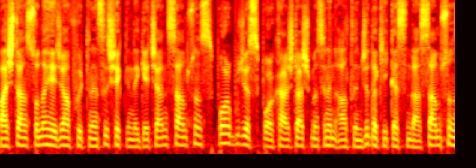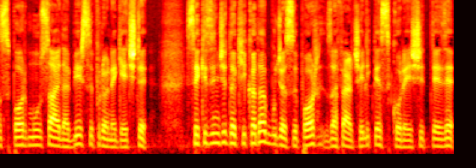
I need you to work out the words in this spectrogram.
Baştan sona heyecan fırtınası şeklinde geçen Samsun Spor Buca Spor karşılaşmasının 6. dakikasında Samsun Spor Musa ile 1-0 öne geçti. 8. dakikada Buca Spor Zafer Çelik'le skoru eşitledi.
